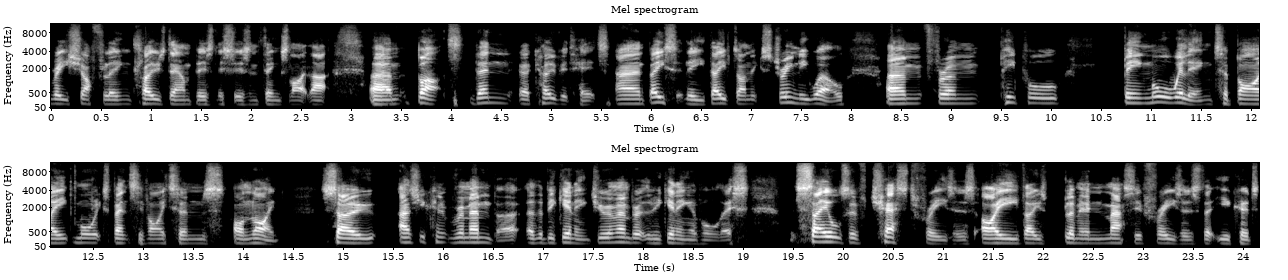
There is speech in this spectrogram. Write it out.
reshuffling, closed down businesses and things like that. Um, but then uh, COVID hit, and basically they've done extremely well um, from people being more willing to buy more expensive items online. So, as you can remember at the beginning, do you remember at the beginning of all this, sales of chest freezers, i.e., those blooming massive freezers that you could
